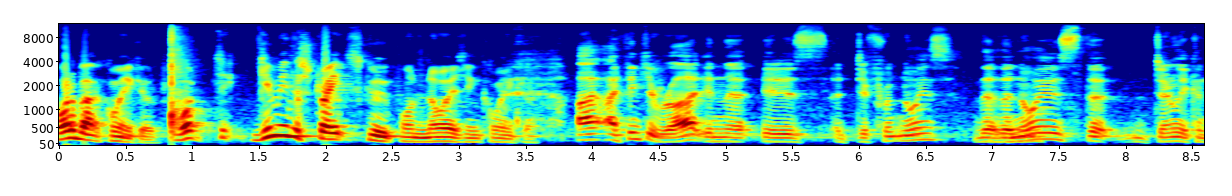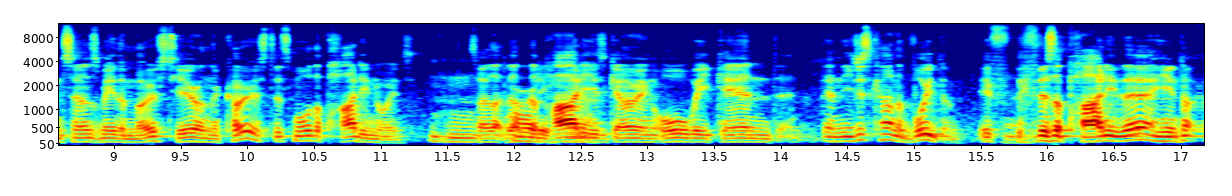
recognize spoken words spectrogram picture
What about Cuenca? What? give me the straight scoop on noise in Cuenca. I, I think you're right in that it is a different noise. The, Mm-hmm. the noise that generally concerns me the most here on the coast, is more the party noise. So like the, Party, the party yeah. is going all weekend, and, and you just can't avoid them. If, if there's a party there, you're not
